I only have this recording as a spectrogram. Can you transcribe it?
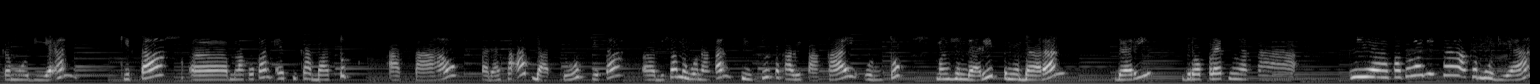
Kemudian kita eh, melakukan etika batuk atau pada saat batuk kita eh, bisa menggunakan tisu sekali pakai untuk menghindari penyebaran dari dropletnya kak. Iya, satu lagi kak. Kemudian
